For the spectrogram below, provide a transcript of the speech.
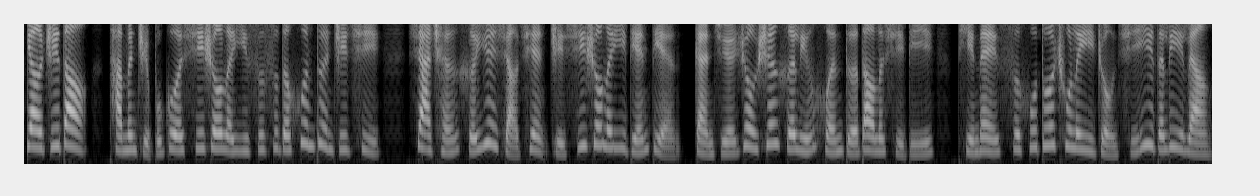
要知道，他们只不过吸收了一丝丝的混沌之气。夏晨和岳小倩只吸收了一点点，感觉肉身和灵魂得到了洗涤，体内似乎多出了一种奇异的力量，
